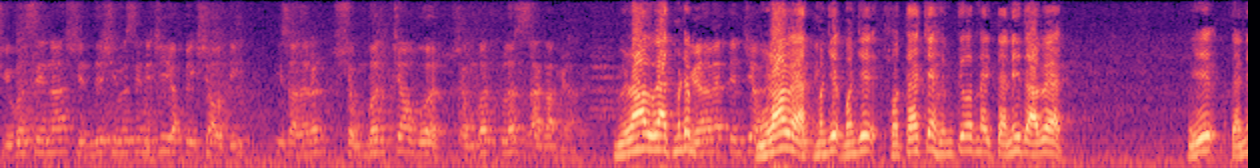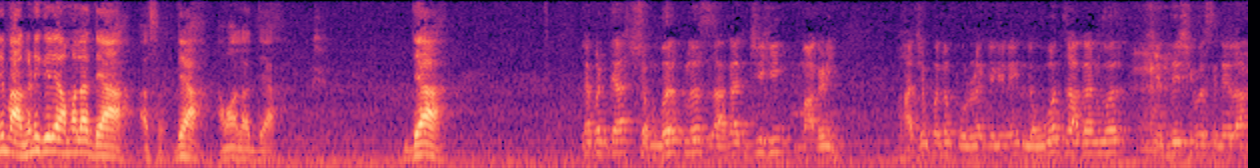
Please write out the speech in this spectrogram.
शिवसेना शिंदे शिवसेनेची अपेक्षा होती की साधारण शंभरच्या वर शंभर प्लस जागा मिळाव्या मिळाव्यात म्हणजे मिळाव्यात म्हणजे म्हणजे स्वतःच्या हिमतीवर नाही त्यांनी द्याव्यात. म्हणजे त्यांनी मागणी केली आम्हाला द्या असं द्या आम्हाला द्या. द्या. नाही पण त्या शंभर प्लस जागांची ही मागणी भाजपनं पूर्ण केली नाही. नव्वद जागांवर शिंदे शिवसेनेला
